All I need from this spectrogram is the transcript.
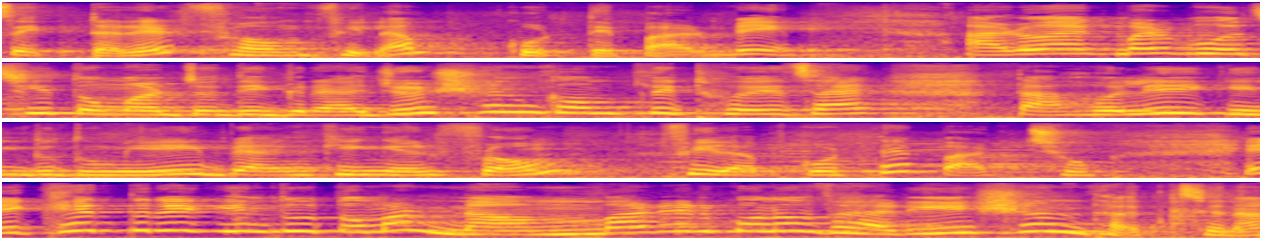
সেক্টরের ফর্ম ফিল আপ করতে পারবে। আরও একবার বলছি, তোমার যদি গ্র্যাজুয়েশন কমপ্লিট হয়ে যায়, তাহলেই কিন্তু তুমি এই ব্যাংকিংয়ের ফর্ম ফিল আপ করতে পারছ। এক্ষেত্রে কিন্তু তোমার নাম্বারের কোনো ভ্যারিয়েশন থাকছে না।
